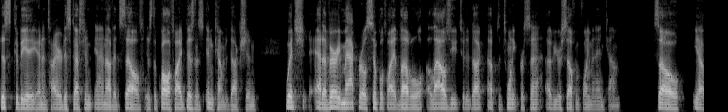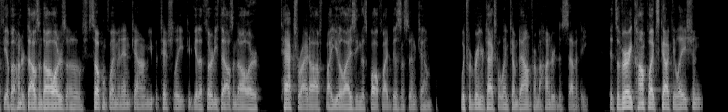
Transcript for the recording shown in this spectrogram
this could be a, an entire discussion in and of itself, is the qualified business income deduction, which at a very macro simplified level allows you to deduct up to 20% of your self employment income. So, you know, if you have $100,000 of self employment income, you potentially could get a $30,000 tax write off by utilizing this qualified business income, which would bring your taxable income down from 100 to 70. It's a very complex calculation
